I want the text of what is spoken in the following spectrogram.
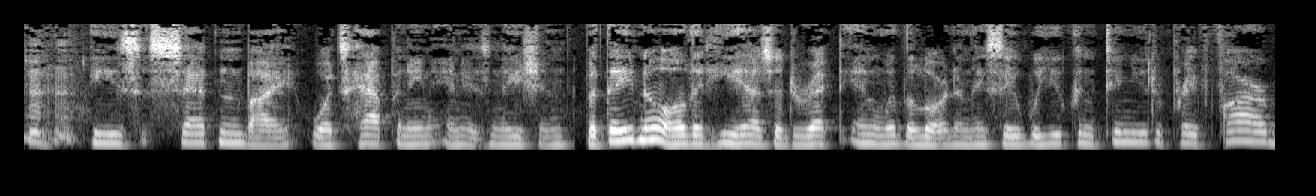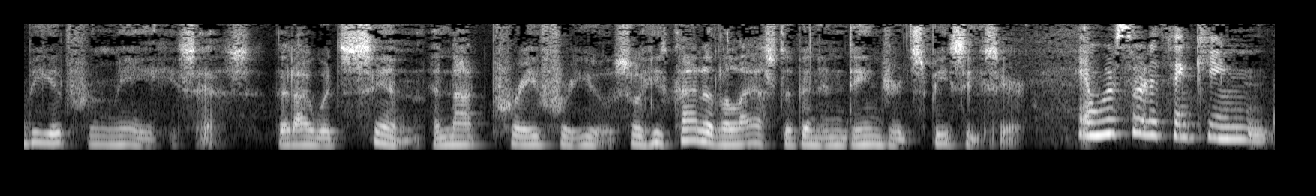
Mm-hmm. He's saddened by what's happening in his nation, but they know that he has a direct in with the Lord, and they say, Will you continue to pray? Far be it from me, he says, that I would sin and not pray for you. So he's kind of the last of an endangered species here. And we're sort of thinking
